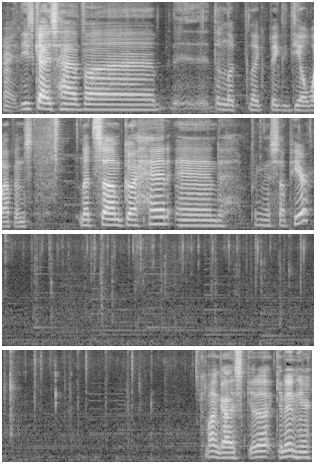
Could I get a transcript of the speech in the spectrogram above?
all right, these guys have uh, doesn't look like big deal weapons. Let's um go ahead and bring this up here. Come on, guys, get uh, get in here.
